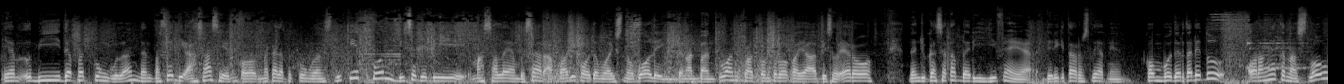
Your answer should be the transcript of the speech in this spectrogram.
ya lebih dapat keunggulan dan pasti di assassin kalau mereka dapat keunggulan sedikit pun bisa jadi masalah yang besar apalagi kalau udah mulai snowballing dengan bantuan crowd control kayak Abyssal Arrow dan juga setup dari Yves-nya ya. Jadi kita harus lihat nih, combo dari tadi tuh orangnya kena slow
